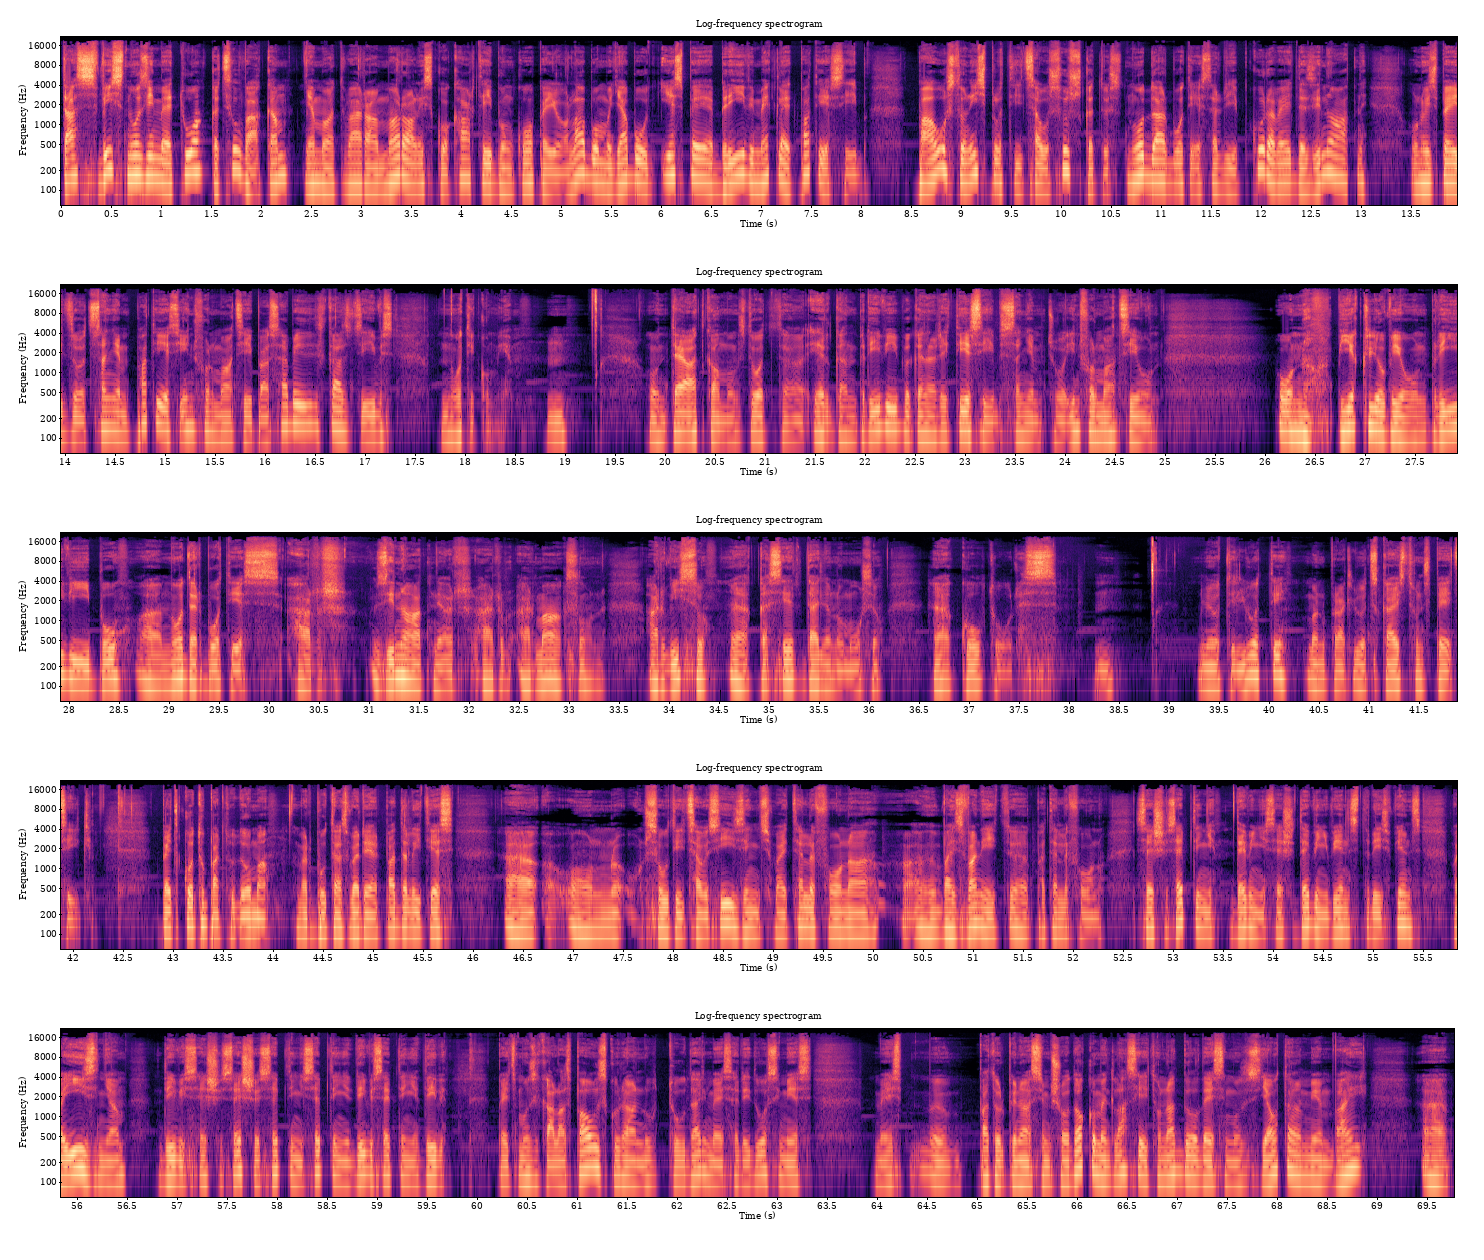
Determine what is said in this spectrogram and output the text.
Tas viss nozīmē to, ka cilvēkam, ņemot vērā morālisko kārtību un kopējo labumu, jābūt iespējai brīvi meklēt patiesību, paust un izplatīt savus uzskatus, nodarboties ar jebkura veida zinātni un visbeidzot saņemt patiesu informāciju par sabiedriskās dzīves notikumiem. Mm. Un te atkal mums dot uh, ir gan brīvība, gan arī tiesības saņemt šo informāciju un, un piekļuvi un brīvību uh, nodarboties ar zinātni, ar, ar, ar mākslu un ar visu, uh, kas ir daļa no mūsu uh, kultūras. Mm. Ļoti, ļoti, manuprāt, ļoti skaisti un spēcīgi. Bet ko tu par to domā? Varbūt tās varēja padalīties uh, un, un sūtīt savas īsiņas vai telefonā, vai zvanīt pa telefonu 67, 969, 131 vai īsiņām 266, 77, 272. Pēc muzikālās pauzes, kurā nu tūdaļ mēs arī dosimies, mēs paturpināsim šo dokumentu lasīt un atbildēsim uz jautājumiem vai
